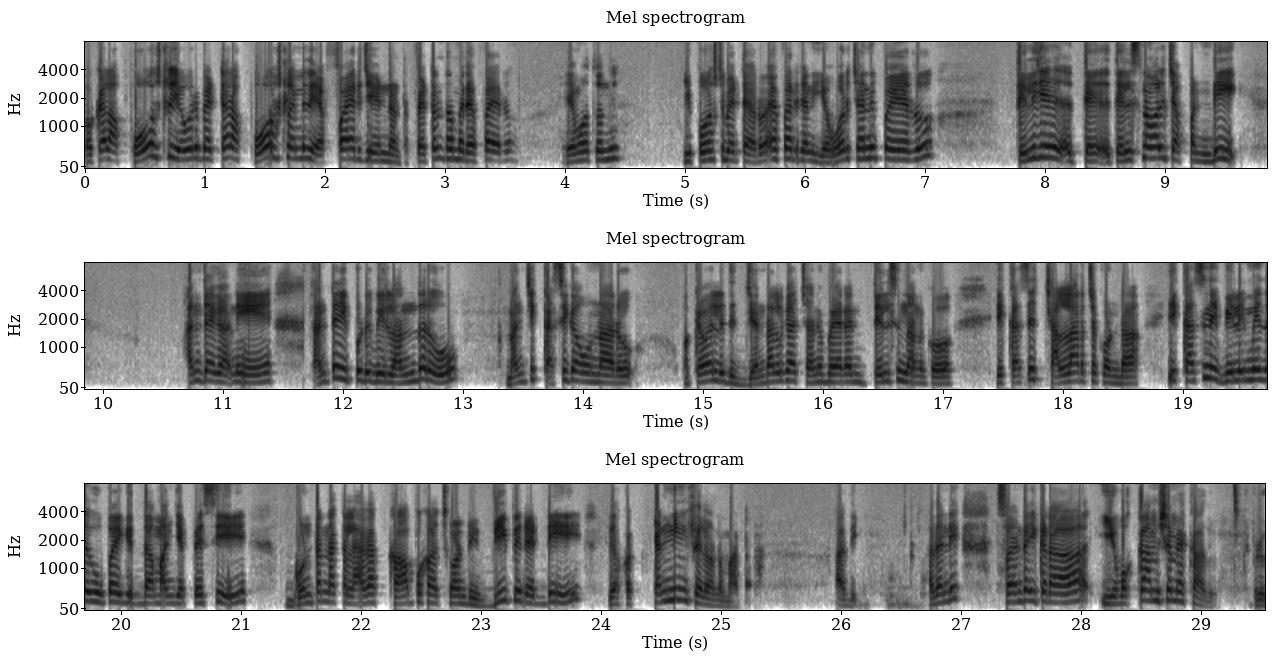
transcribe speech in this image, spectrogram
ఒకవేళ ఆ పోస్టులు ఎవరు పెట్టారు ఆ పోస్టుల మీద ఎఫ్ఐఆర్ చేయండి అంట. పెట్టండి మీరు ఎఫ్ఐఆర్. ఏమవుతుంది? ఈ పోస్ట్ పెట్టారు ఎఫ్ఐఆర్ చేయండి. ఎవరు చనిపోయారు తెలియజే తె- తెలిసిన వాళ్ళు చెప్పండి. అంతేగాని అంటే ఇప్పుడు వీళ్ళందరూ మంచి కసిగా ఉన్నారు. ఒకవేళ ఇది జనరల్గా చనిపోయారని తెలిసిందనుకో ఈ కసి చల్లార్చకుండా ఈ కసిని వీళ్ళ మీద ఉపయోగిద్దామని చెప్పేసి గుంట నక్కలాగా కాపు కాచుకోండి విపి రెడ్డి ఇది ఒక కన్నింగ్ ఫెయిల్ అన్నమాట. అది. అదండి. సో అంటే ఇక్కడ ఈ ఒక్క అంశమే కాదు. ఇప్పుడు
